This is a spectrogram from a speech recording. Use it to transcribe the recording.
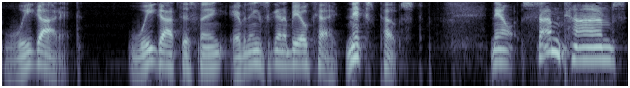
We got it. We got this thing. Everything's going to be okay. Next post. Now, sometimes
